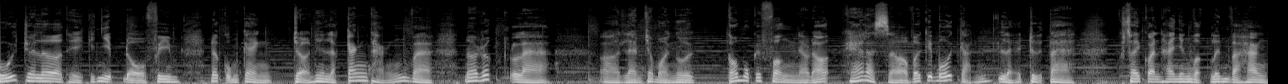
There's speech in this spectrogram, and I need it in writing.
cuối trailer thì cái nhịp độ phim nó cũng càng trở nên là căng thẳng và nó rất là uh, làm cho mọi người có một cái phần nào đó khá là sợ với cái bối cảnh lễ trừ tà xoay quanh hai nhân vật linh và hằng.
